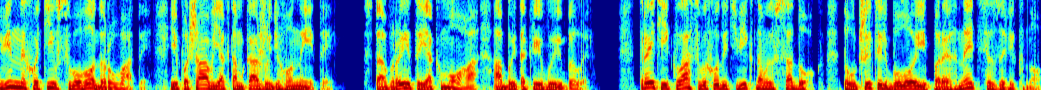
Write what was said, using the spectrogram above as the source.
він не хотів свого дарувати і почав, як там кажуть, гонити, став рити, як мога, аби таки вибили. Третій клас виходить вікнами в садок, то учитель було і перегнеться за вікно.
